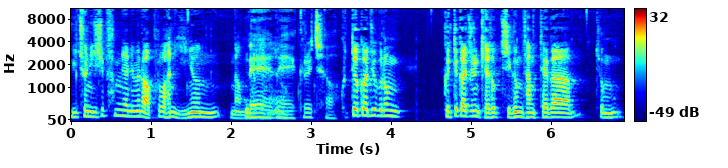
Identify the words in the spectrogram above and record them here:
2023년이면 앞으로 한 2년 남은 네, 거잖아요. 네, 그렇죠. 그때까지 그럼 그때까지는 계속 지금 상태가 좀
